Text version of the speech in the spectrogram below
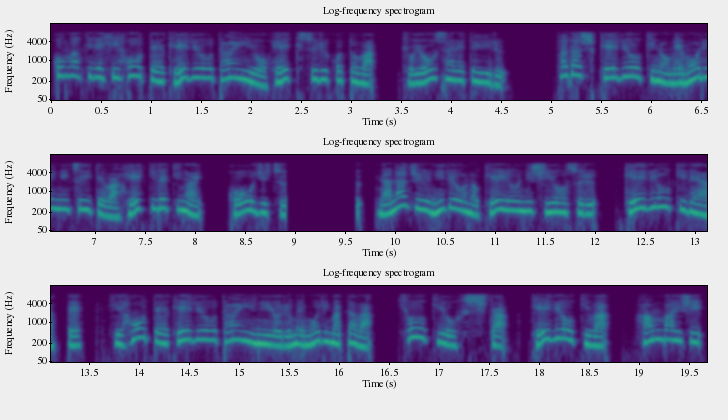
弧書きで非法定計量単位を併記することは許容されている。ただし計量器のメモリについては併記できない、口述。72両の計量に使用する計量器であって、非法定計量単位によるメモリまたは表記を付した計量器は販売し、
